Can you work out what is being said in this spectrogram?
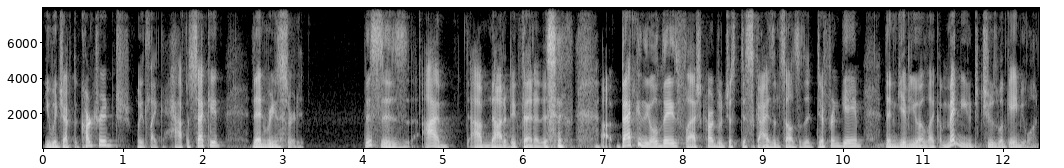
you eject the cartridge, wait like half a second, then reinsert it. This is, I'm I'm not a big fan of this. uh, back in the old days, flashcards would just disguise themselves as a different game, then give you a, like a menu to choose what game you want.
